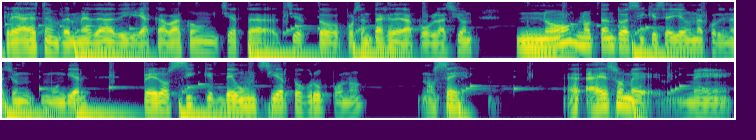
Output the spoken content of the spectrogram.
crear esta enfermedad y acabar con cierta, cierto porcentaje de la población. No, no tanto así que se haya una coordinación mundial, pero sí que de un cierto grupo, ¿no? No sé. A, eso me, me,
